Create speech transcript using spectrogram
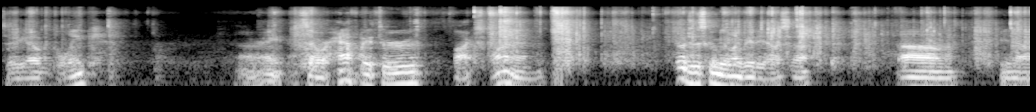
So you have Blink. Alright, so we're halfway through box one and I told you this is going to be a long video, so um, you know,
